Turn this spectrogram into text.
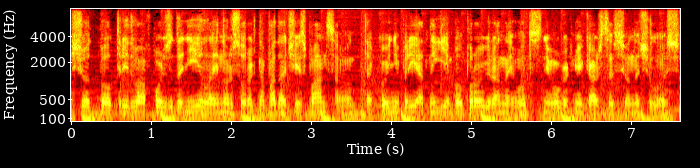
счет был 3-2 в пользу Даниила и 0-40 на подаче испанца. Вот такой неприятный гейм был проигран, и вот с него, как мне кажется, все началось.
